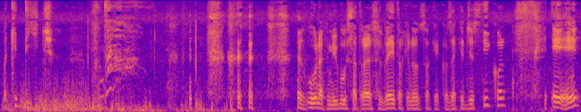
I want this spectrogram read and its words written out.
Ma che dice? Una che mi bussa attraverso il vetro che non so che cos'è che gesticola. E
